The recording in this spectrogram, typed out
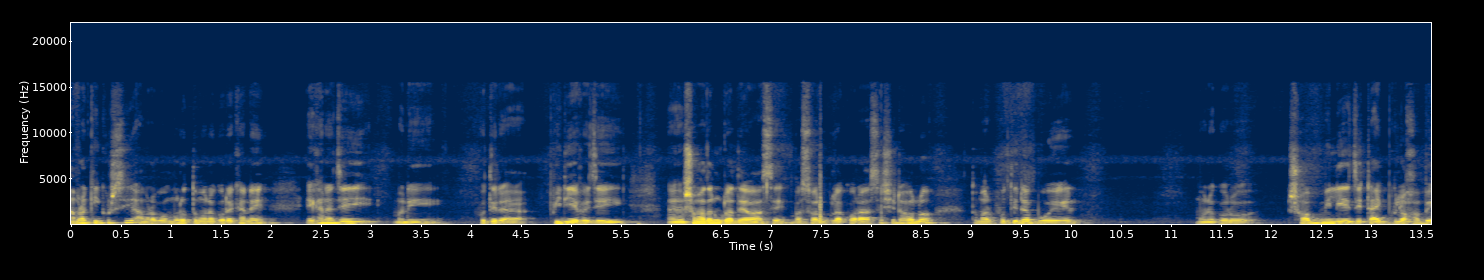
আমরা কি করছি? আমরা মূলত মনে করো এখানে এখানে যেই মানে প্রতিটা পিডিএফে যেই সমাধানগুলো দেওয়া আছে বা সলভগুলো করা আছে, সেটা হলো তোমার প্রতিটা বইয়ের মনে করো সব মিলিয়ে যে টাইপগুলো হবে,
